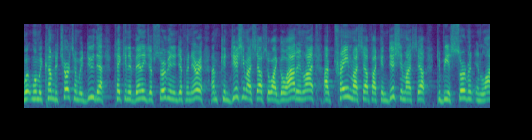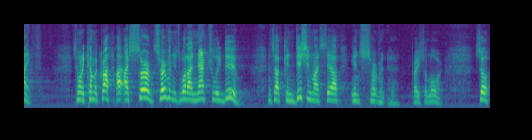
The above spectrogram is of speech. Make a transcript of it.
When we come to church and we do that, taking advantage of serving in different area, I'm conditioning myself so I go out in life. I've trained myself, I condition myself to be a servant in life. So when I come across, I, I serve. Serving is what I naturally do. And so I've conditioned myself in servanthood. Praise the Lord. So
